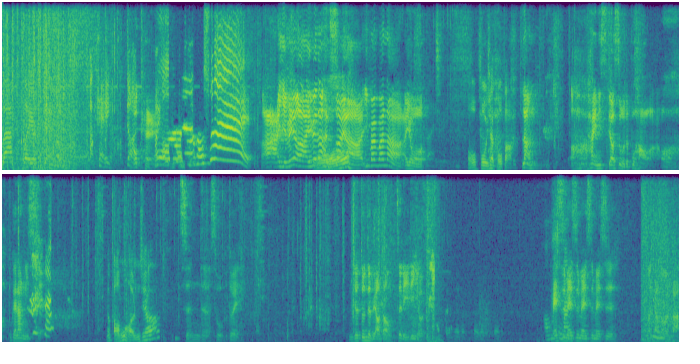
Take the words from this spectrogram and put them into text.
Last player standing. Okay, done. OK，My 哇好帅！啊，也没有啦，也没有到很帅啦，一般般啦。哎呦，哦，拨一下头发，让啊，害你死掉是我的不好啊，哦，不该让你死的，要保护好人家。真的是我不对。你就蹲着不要动，这里一定有。哦没事没事没事没事，慢慢打慢慢打。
